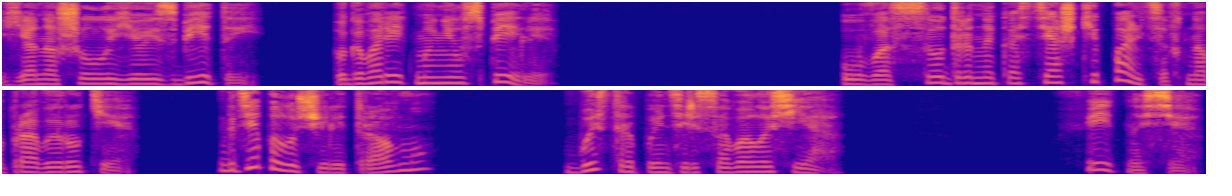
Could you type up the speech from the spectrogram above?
«Я нашел ее избитой. Поговорить мы не успели. «У вас содраны костяшки пальцев на правой руке. Где получили травму?» Быстро поинтересовалась я. «В фитнесе».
